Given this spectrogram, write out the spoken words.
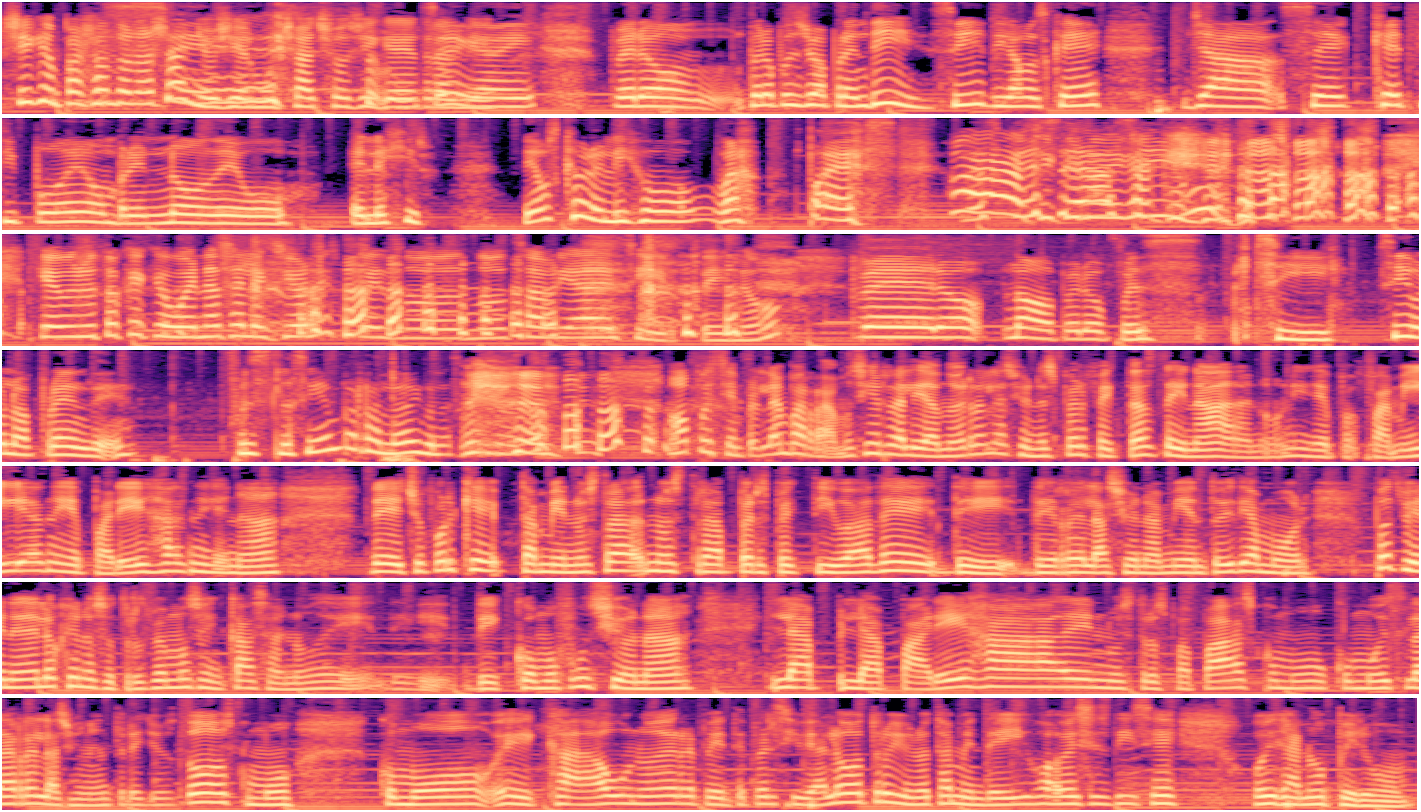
Siguen pasando los Sí. años y el muchacho sigue detrás Sigue ahí. Pero, pero pues yo aprendí, ¿sí? Digamos que ya sé qué tipo de hombre no debo elegir. Digamos que ahora elijo, ah, pues, no es Así que sea no diga así. que- qué bruto que qué buenas elecciones, pues no, no sabría decirte, ¿no? Pero, no, pero pues sí, sí, uno aprende. Pues la siguen embarrando algunas cosas. No, pues siempre la embarramos y en realidad no hay relaciones perfectas de nada, ¿no? Ni de familias, ni de parejas, ni de nada. De hecho, porque también nuestra, nuestra perspectiva de, de, relacionamiento y de amor, pues viene de lo que nosotros vemos en casa, ¿no? De, de, de cómo funciona la, la pareja de nuestros papás, cómo, cómo es la relación entre ellos dos, cómo, cómo eh, cada uno de repente percibe al otro y uno también de hijo a veces dice, oiga, no, pero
